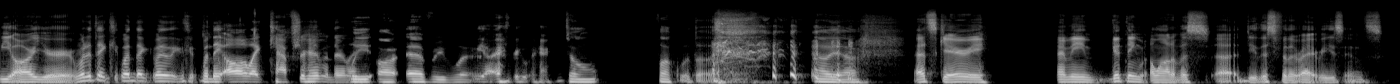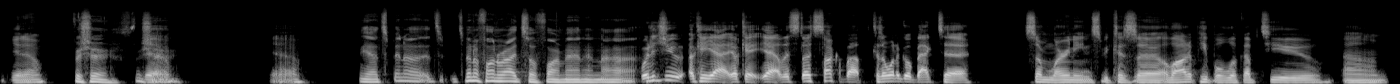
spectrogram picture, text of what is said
we are your what did they when they when they, all like capture him and they're like we are everywhere. we are everywhere. Don't fuck with us. oh yeah, That's scary. I mean, good thing a lot of us uh, do this for the right reasons, you know. for sure, for Yeah. sure. Yeah. Yeah, it's been a it's it's been a fun ride so far, man. And uh, What did you? Okay, yeah, okay, yeah. Let's let's talk about because I want to go back to some learnings because uh, a lot of people look up to you, um,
